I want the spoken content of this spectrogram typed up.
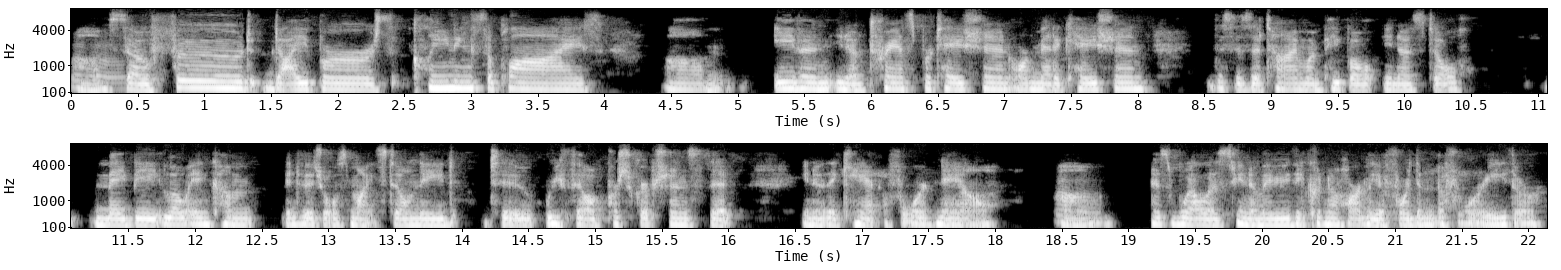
um, mm-hmm. um, so food diapers cleaning supplies um, even you know transportation or medication this is a time when people you know still maybe low income individuals might still need to refill prescriptions that you know they can't afford now mm-hmm. As well as you know maybe they couldn't hardly afford them before either.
